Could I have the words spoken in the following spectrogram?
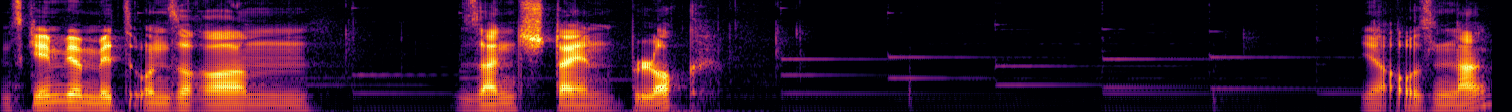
Jetzt gehen wir mit unserem Sandsteinblock hier außen lang.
